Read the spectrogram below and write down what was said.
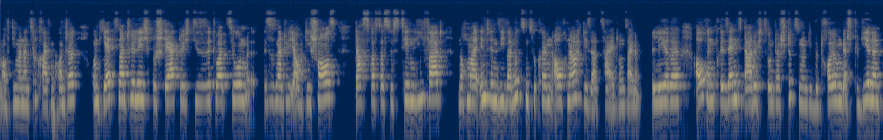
auf die man dann zugreifen konnte. Und jetzt natürlich bestärkt durch diese Situation ist es natürlich auch die Chance, das, was das System liefert, nochmal intensiver nutzen zu können, auch nach dieser Zeit und seine Lehre auch in Präsenz dadurch zu unterstützen und die Betreuung der Studierenden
